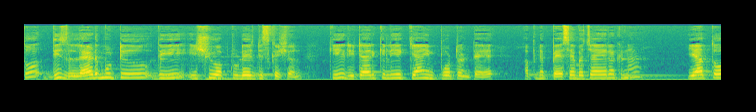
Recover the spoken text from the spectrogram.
तो this led me to the issue of today's discussion कि रिटायर के लिए क्या इम्पोर्टेंट है अपने पैसे बचाए रखना, या तो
